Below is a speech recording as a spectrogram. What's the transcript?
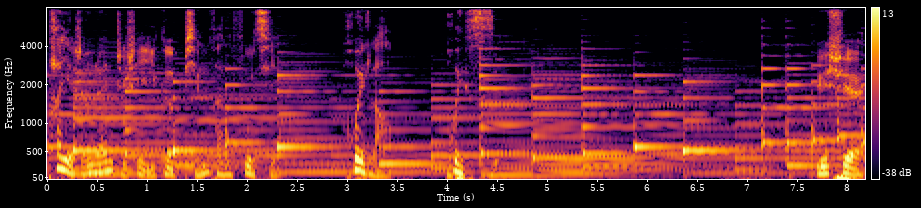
他也仍然只是一个平凡的父亲，会老，会死。于是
